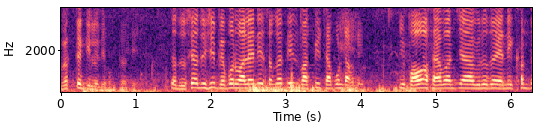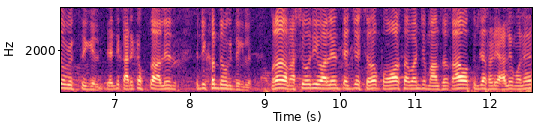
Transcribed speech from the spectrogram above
व्यक्त केली होती फक्त ती. तर दुसऱ्या दिवशी पेपरवाल्यांनी सगळं तीच बातमी छापून टाकली की पवारसाहेबांच्या विरुद्ध यांनी खंत व्यक्त केली. त्यांनी कार्यक्रमाला आले त्यांनी खंत व्यक्त केली. मला राष्ट्रवादीवाले त्यांचे शरद पवारसाहेबांचे माणसं का हो तुमच्यासाठी आले म्हणे?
